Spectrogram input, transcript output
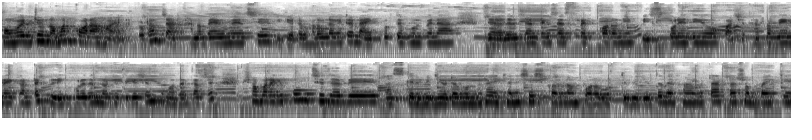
সময়ের জন্য আমার করা হয় না। টোটাল চারখানা ব্যাগ হয়েছে। ভিডিওটা ভালো লাগে এটা লাইক করতে ভুলবে না। যারা যারা চ্যানেলটাকে সাবস্ক্রাইব করনি প্লিজ করে দিও। পাশে থাকা বেল আইকনটা ক্লিক করে দেবে নোটিফিকেশন তোমাদের কাছে সবার আগে পৌঁছে যাবে। আজকের ভিডিওটা বন্ধুরা এখানে শেষ করলাম। পরবর্তী ভিডিওতে দেখা হবে। টাটা সবাইকে।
